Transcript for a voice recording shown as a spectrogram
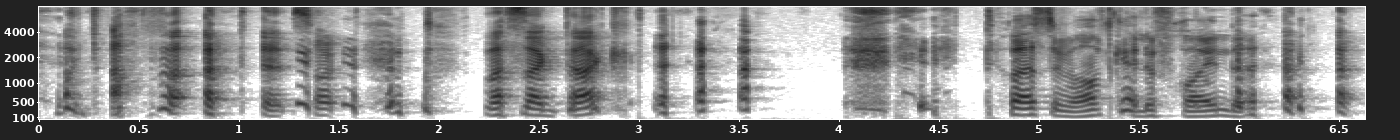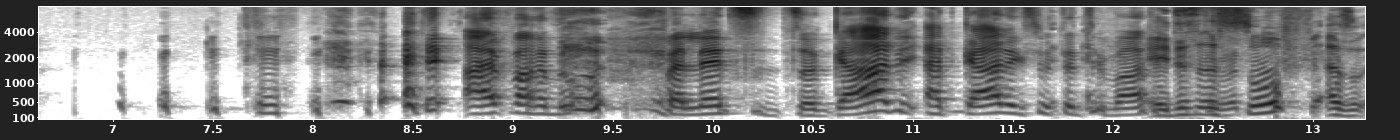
Und Arthur, äh, sorry, was sagt Doug? Du hast überhaupt keine Freunde. Einfach nur verletzend, so gar nicht, hat gar nichts mit der Thematik Ey, das ist so, also,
